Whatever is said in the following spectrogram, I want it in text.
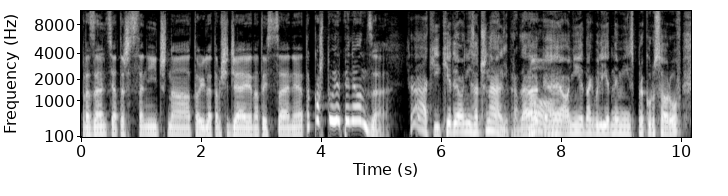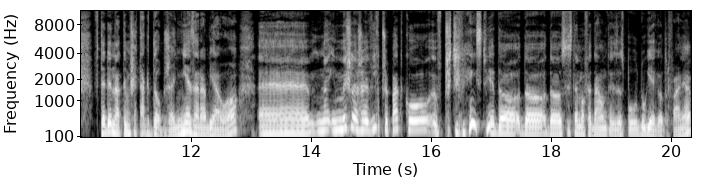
prezencja też sceniczna, to ile tam się dzieje na tej scenie, to kosztuje pieniądze. Tak, i kiedy oni zaczynali, prawda? No. E, oni jednak byli jednymi z prekursorów. Wtedy na tym się tak dobrze nie zarabiało. E, no i myślę, że w ich przypadku, w przeciwieństwie do, do, do System of a Down, to jest zespół długiego trwania,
